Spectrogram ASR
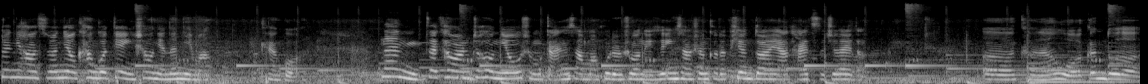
对，你好，请问你有看过电影《少年的你》吗？看过。那你在看完之后，你有什么感想吗？或者说哪些印象深刻的片段呀、台词之类的？呃，可能我更多的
